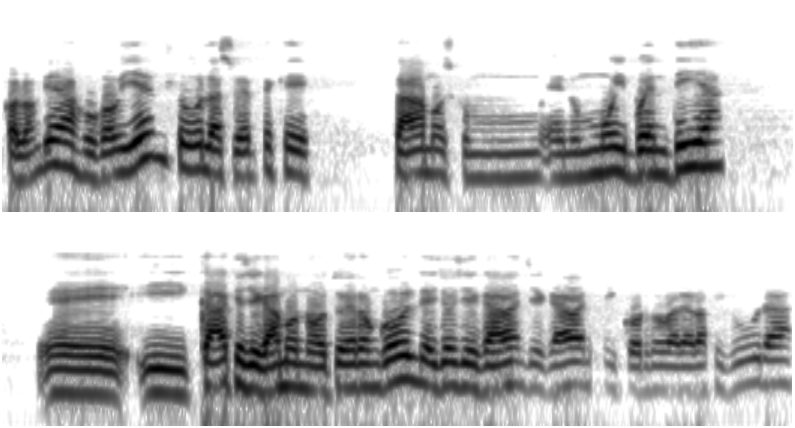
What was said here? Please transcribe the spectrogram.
Colombia jugó bien, tuvo la suerte que estábamos en un muy buen día. Eh, y cada que llegamos nosotros era un gol, ellos llegaban, llegaban y Córdoba era la figura,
